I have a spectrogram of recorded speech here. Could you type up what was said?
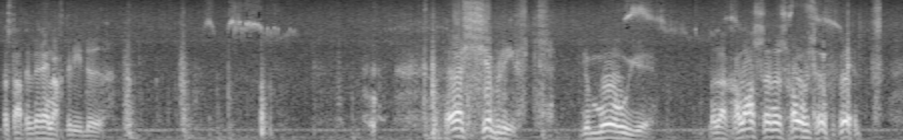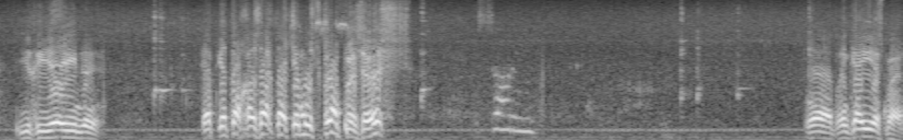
Er staat er weer een achter die deur. Alsjeblieft, de mooie. Met een glas en een schoon servet. Hygiëne. Ik heb je toch gezegd dat je moest kloppen, zus? Sorry. Ja, drink jij eerst maar.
